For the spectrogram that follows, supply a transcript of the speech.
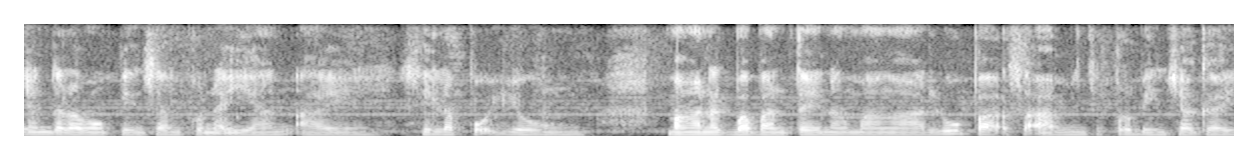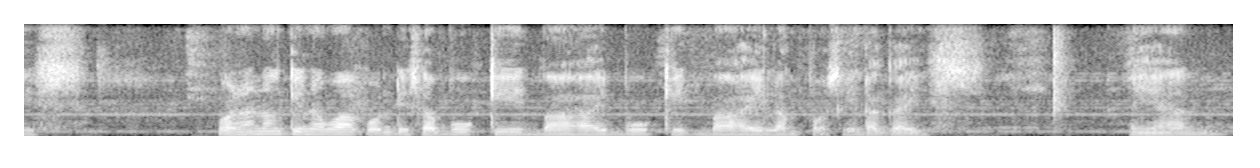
Yan dalawang pinsan ko na iyan ay sila po yung mga nagbabantay ng mga lupa sa amin sa probinsya guys. Wala nang ginawa kundi sa bukid, bahay, bukid, bahay lang po sila guys. Ayan,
